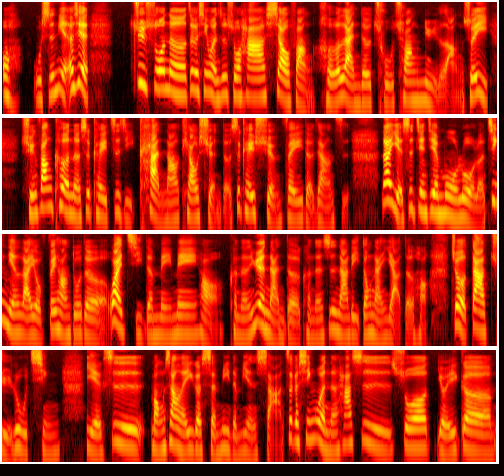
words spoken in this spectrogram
哦，五十年，而且。据说呢，这个新闻是说他效仿荷兰的橱窗女郎，所以寻芳客呢是可以自己看，然后挑选的，是可以选妃的这样子。那也是渐渐没落了。近年来有非常多的外籍的妹妹哈，可能越南的，可能是哪里东南亚的哈，就有大举入侵，也是蒙上了一个神秘的面纱。这个新闻呢，它是说有一个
